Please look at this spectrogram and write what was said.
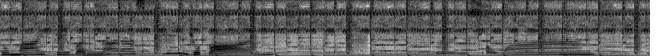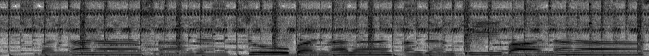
To my three bananas in Japan. There is a one bananas and then two bananas and then three bananas.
